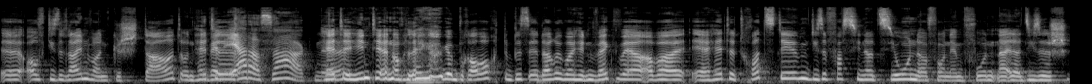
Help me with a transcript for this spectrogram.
äh, auf diese Leinwand gestarrt und hätte Wenn er das sagt, ne? hätte hinterher noch länger gebraucht, bis er darüber hinweg wäre, aber er hätte trotzdem diese Faszination davon empfunden, also diese sch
